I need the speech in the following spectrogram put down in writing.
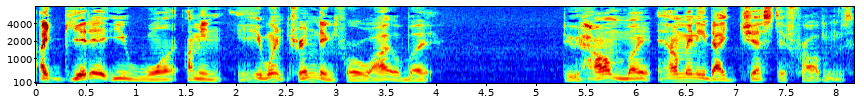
I get it, you want. I mean, he went trending for a while, but. Dude, how much, how many digestive problems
